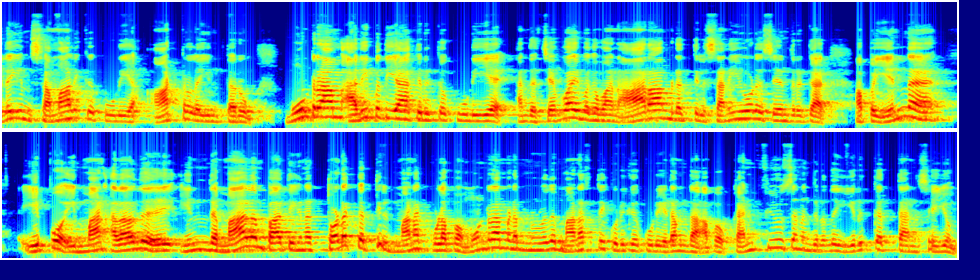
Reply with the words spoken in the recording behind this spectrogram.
எதையும் சமாளிக்கக்கூடிய ஆற்றலையும் தரும். மூன்றாம் அதிபதியாக இருக்கக்கூடிய அந்த செவ்வாய் பகவான் ஆறாம் இடத்தில் சனியோடு சேர்ந்திருக்கார். அப்போ என்ன? இப்போ மன அதாவது இந்த மாதம் பார்த்தீங்கன்னா தொடக்கத்தில் மனக்குழப்பம். மூன்றாம் இடம் என்பது மனத்தை குறிக்கக்கூடிய இடம் தான் அப்போ கன்ஃபியூஷனுங்கிறது இருக்கத்தான் செய்யும்.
